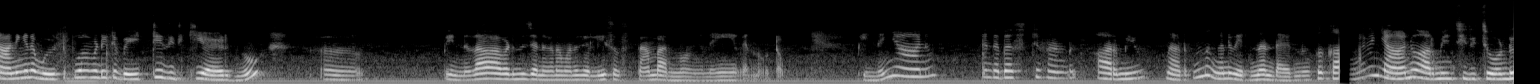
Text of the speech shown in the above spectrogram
ഞാനിങ്ങനെ വീട്ടിൽ പോകാൻ വേണ്ടിയിട്ട് വെയിറ്റ് ചെയ്തിരിക്കുകയായിരുന്നു. പിന്നെതാ അവിടുന്ന് ജനഗണമന ചൊല്ലി സ്വസ്ഥാൻ പറഞ്ഞു അങ്ങനെ വന്നു കേട്ടോ. പിന്നെ ഞാനും എന്റെ ബെസ്റ്റ് ഫ്രണ്ട് ആർമിയും നടന്ന് അങ്ങനെ വരുന്നുണ്ടായിരുന്നു. നമുക്ക് അങ്ങനെ ഞാനും ആർമിയും ചിരിച്ചുകൊണ്ട്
